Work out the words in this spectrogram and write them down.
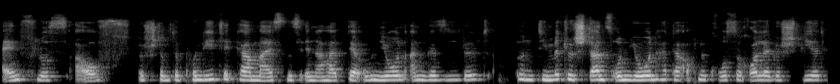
Einfluss auf bestimmte Politiker, meistens innerhalb der Union angesiedelt. Und die Mittelstandsunion hat da auch eine große Rolle gespielt,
